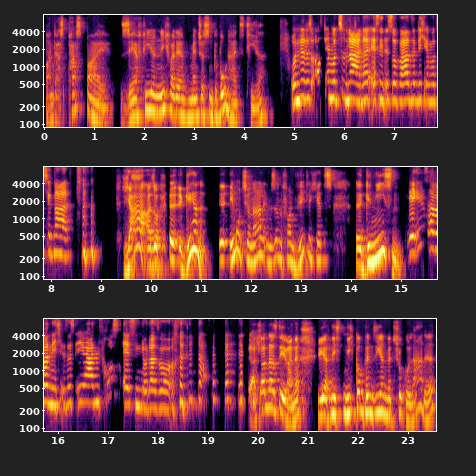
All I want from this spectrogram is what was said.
Und das passt bei sehr vielen nicht, weil der Mensch ist ein Gewohnheitstier. Und es ist oft emotional, ne? Essen ist so wahnsinnig emotional. ja, also äh, gerne. Äh, emotional im Sinne von wirklich jetzt äh, genießen. Der ist aber nicht. Es ist eher ein Frustessen oder so. ja, schon das Thema. Ne? Wie gesagt, nicht, nicht kompensieren mit Schokolade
